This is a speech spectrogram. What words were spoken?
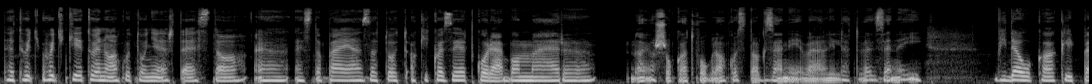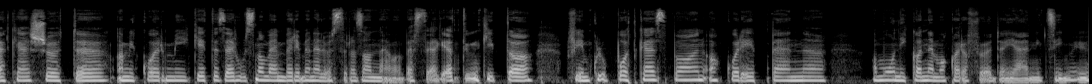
Tehát, hogy, hogy két olyan alkotó nyerte ezt a, e, ezt a pályázatot, akik azért korábban már e, nagyon sokat foglalkoztak zenével, illetve zenei videókkal, klippekkel, sőt, e, amikor mi 2020 novemberében először az Annával beszélgettünk itt a Filmklub podcastban, akkor éppen a Mónika nem akar a Földön járni című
